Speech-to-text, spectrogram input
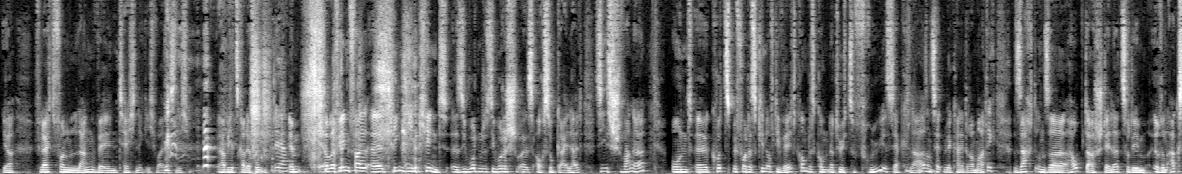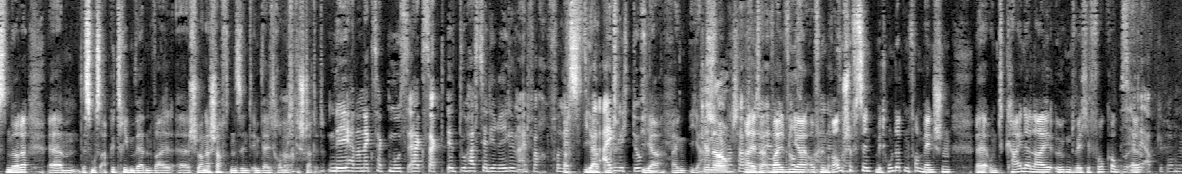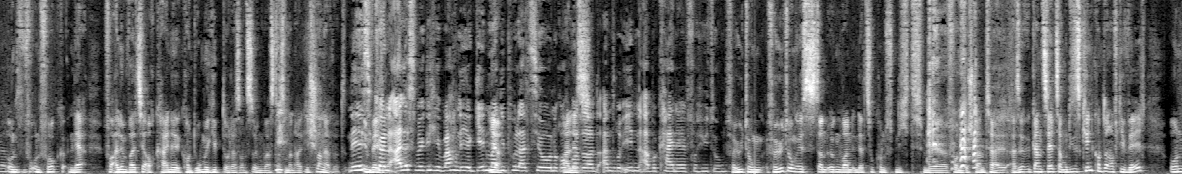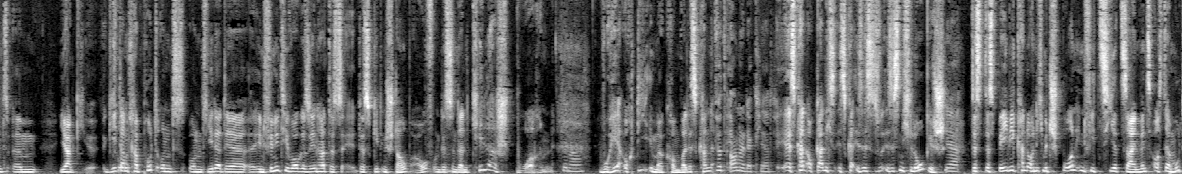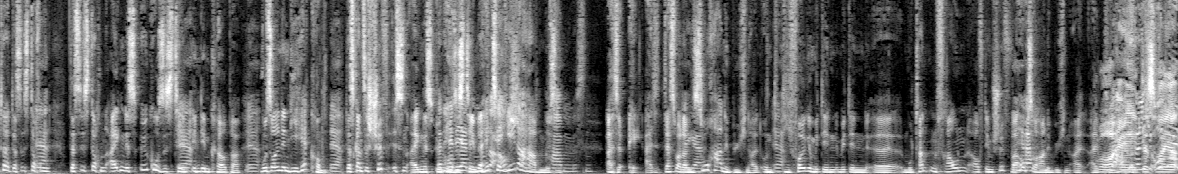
Ja, vielleicht von Langwellentechnik, ich weiß es nicht. Habe ich jetzt gerade erfunden. Ja. Ähm, aber auf jeden Fall äh, kriegen die ein Kind. Äh, sie wurden, sie wurde, ist auch so geil halt. Sie ist schwanger und äh, kurz bevor das Kind auf die Welt kommt, das kommt natürlich zu früh, ist ja klar, mhm. sonst hätten wir keine Dramatik, sagt unser Hauptdarsteller zu dem irren Axtmörder, ähm, das muss abgetrieben werden, weil äh, Schwangerschaften sind im Weltraum oh. nicht gestattet. Nee, hat er nicht gesagt, muss. Er hat gesagt, äh, du hast ja die Regeln einfach verletzt. Ach, ja, weil eigentlich dürfen ja, eig ja. Genau. Alter, weil wir auf einem Raumschiff Zeit. sind mit hunderten von Menschen äh, und keinerlei irgendwelche Vorkommen. Das hätte äh, abgebrochen werden und, und vor, ne, vor allem, weil es ja auch keine Kondome gibt oder sonst irgendwas, dass man halt nicht schwanger wird. Nee, sie Weltraum. können alles Mögliche machen, hier Genmanipulation, ja, Roboter und Androiden, aber keine Verhütung. Verhütung. Verhütung ist dann irgendwann in der Zukunft nicht mehr von Bestandteil. also ganz seltsam. Und dieses Kind kommt dann auf die Welt und ähm, ja, geht Tot. dann kaputt und, und jeder, der Infinity War gesehen hat, das, das geht in Staub auf und das mhm. sind dann Killersporen. Genau woher auch die immer kommen, weil das kann. Wird auch nicht erklärt. Es kann auch gar nicht, es, kann, es, ist, es ist nicht logisch. Ja. Das, das Baby kann doch nicht mit Sporen infiziert sein, wenn es aus der Mutter, das ist doch, ja. ein, das ist doch ein eigenes Ökosystem ja. in dem Körper. Wo sollen denn die herkommen? Das ganze Schiff ist ein eigenes dann Ökosystem, da hätte es ja jeder haben müssen. haben müssen. Also, ey, also das war dann Egal. so Hanebüchen halt. Und die Folge mit den, mit den äh, mutanten Frauen auf dem Schiff war auch so Hanebüchen. Boah, ey, das war ja.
